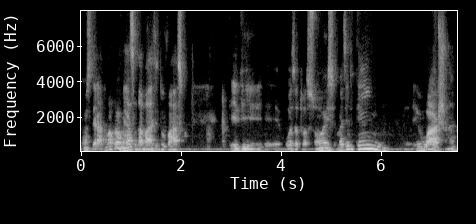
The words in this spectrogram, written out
considerado uma promessa da base do Vasco. Teve é, boas atuações, mas ele tem, eu acho, né?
